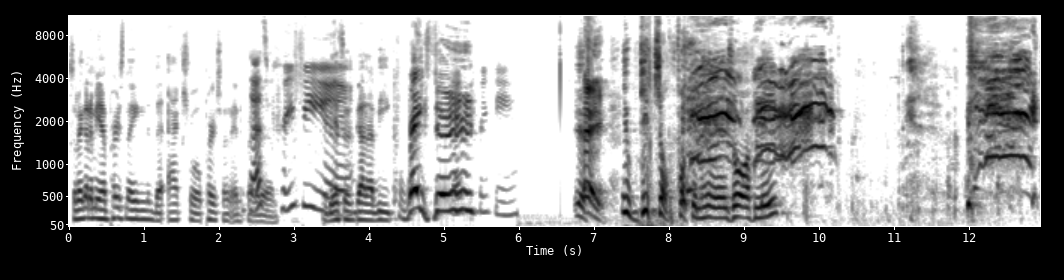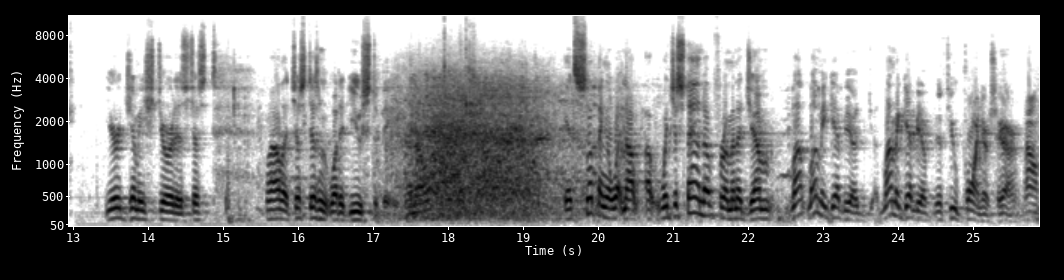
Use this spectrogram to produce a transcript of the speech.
So they're gonna be impersonating the actual person in front That's of them. That's creepy. This is gonna be crazy. That's creepy. Hey, You get your fucking hands off me. Your Jimmy Stewart is just, well, it just isn't what it used to be, you know? It's slipping away. Now, uh, would you stand up for a minute, Jim? Let, let me give you, let me give you a, a few pointers here. Now,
